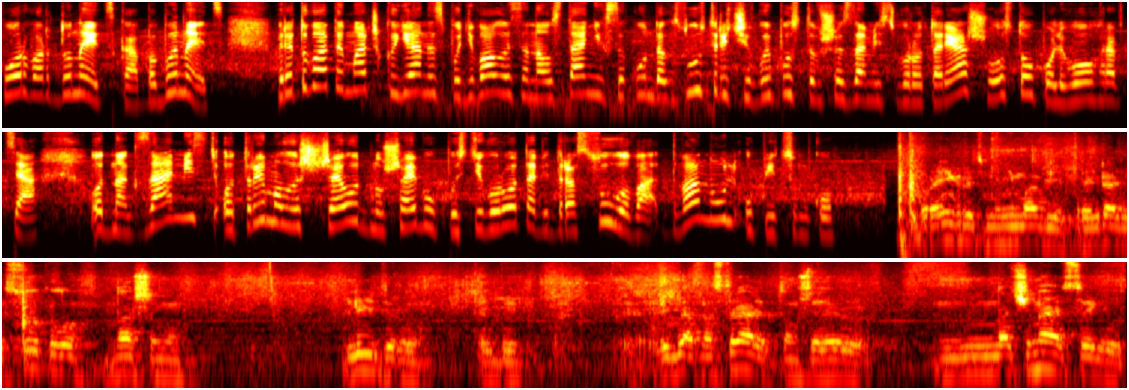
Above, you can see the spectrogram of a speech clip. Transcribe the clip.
форвард Донецька Бабинець. Врятувати матч кияни сподівалися на останніх секундах зустрічі, випустивши замість воротаря шостого польового гравця. Однак замість отримали ще одну шайбу в пусті ворота від Расулова. 2-0 у підсумку. Проигрывать мы не могли. Проиграли Соколу, нашему лидеру. Как бы, э, ребят настраивали, потому что э, начинается игра. Вот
